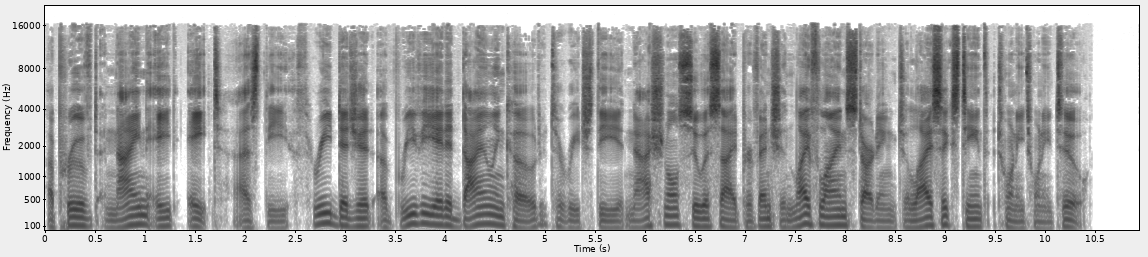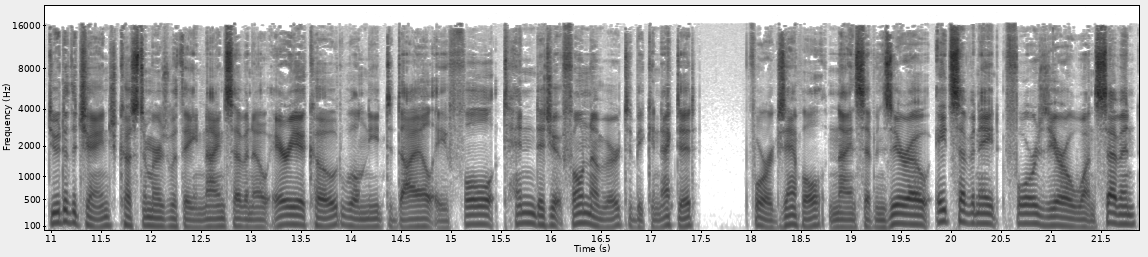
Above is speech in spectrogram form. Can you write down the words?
approved 988 as the three digit abbreviated dialing code to reach the National Suicide Prevention Lifeline starting July 16, 2022. Due to the change, customers with a 970 area code will need to dial a full 10 digit phone number to be connected. For example, 970 878 4017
